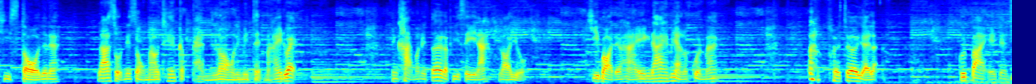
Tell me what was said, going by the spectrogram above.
Key Store ด้วยนะ ล่าสุดในส่งเมาส์เทปกับแผ่นรองลิมิเต็ดมาให้ด้วย ยังขาดมอนิเตอร์กับ PC นะ รออยู่ คีย์บอร์ดเดี๋ยวหาเองได้ไม่อยากรบกวนมากเพอเจอใหญ่ละ Goodbye Agent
